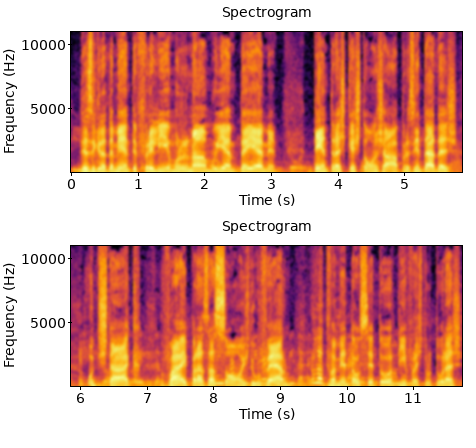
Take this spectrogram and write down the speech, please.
desigradamente Frelimo, Renamo e MDM. Dentre as questões já apresentadas, o destaque vai para as ações do governo relativamente ao setor de infraestruturas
